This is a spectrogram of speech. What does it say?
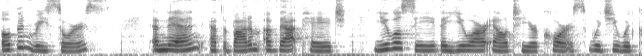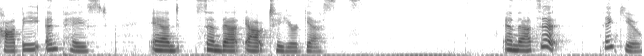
open resource and then at the bottom of that page you will see the URL to your course which you would copy and paste and send that out to your guests. And that's it. Thank you.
